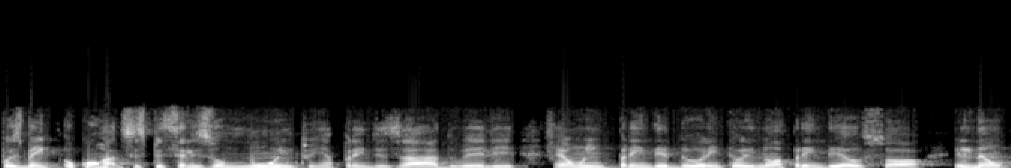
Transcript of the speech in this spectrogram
Pois bem, o Conrado se especializou muito em aprendizado, ele é um empreendedor, então ele não aprendeu só, ele não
